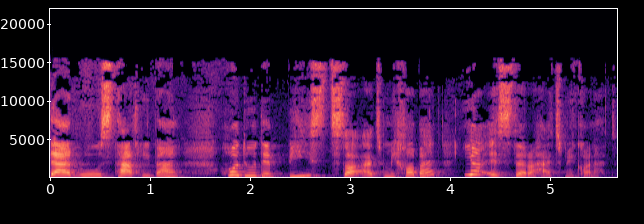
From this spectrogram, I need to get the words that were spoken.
در روز تقریبا حدود 20 ساعت میخوابد یا استراحت می‌کند.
